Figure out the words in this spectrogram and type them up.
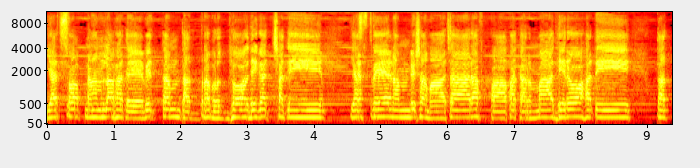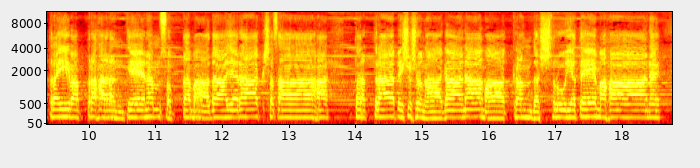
यत्स्वप्नम् लभते वित्तम् तत्प्रवृद्धोऽधिगच्छति यस्त्वेनम् विषमाचारः पापकर्माधिरोहति। तत्रैव प्रहरन्त्येनम् सुप्तमादाय राक्षसाः। तत्रापि शिशुनागानामाक्रन्दः श्रूयते महान्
